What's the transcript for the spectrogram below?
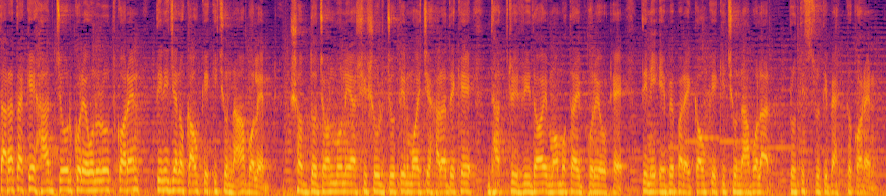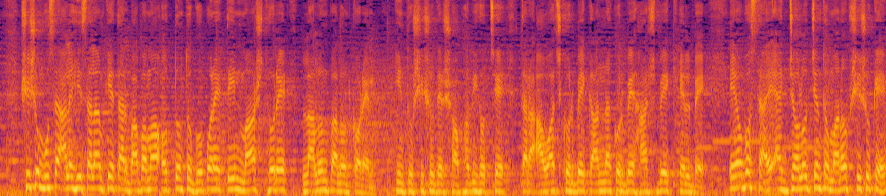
তারা তাকে হাত জোর করে অনুরোধ করেন, তিনি যেন কাউকে কিছু না বলেন। সদ্য জন্ম নেয়া শিশুর জ্যোতির্ময় চেহারা দেখে ধাত্রীর হৃদয় মমতায় ভরে ওঠে। তিনি এ ব্যাপারে কাউকে কিছু না বলার প্রতিশ্রুতি ব্যক্ত করেন। শিশু মুসা আলহিসাল্লামকে তার বাবা মা অত্যন্ত গোপনে তিন মাস ধরে লালন পালন করেন। কিন্তু শিশুদের স্বভাবই হচ্ছে, তারা আওয়াজ করবে, কান্না করবে, হাসবে, খেলবে। এ অবস্থায় এক জলজ্জান্ত মানব শিশুকে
